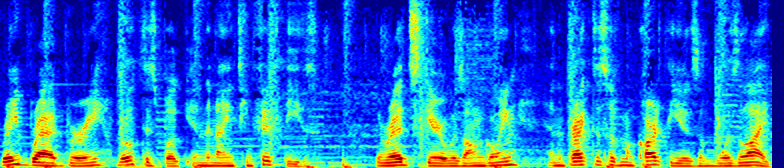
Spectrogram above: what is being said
Ray Bradbury wrote this book in the 1950s. The Red Scare was ongoing, and the practice of McCarthyism was alive.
